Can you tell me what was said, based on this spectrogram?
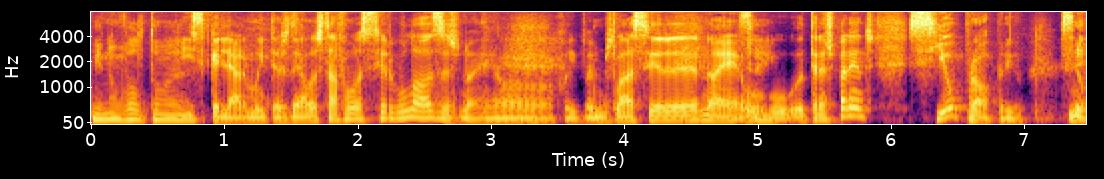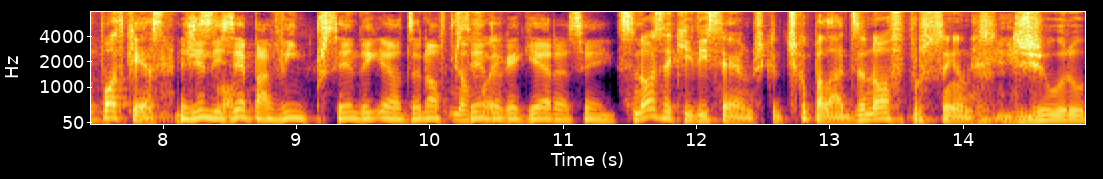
E não voltam a. e se calhar muitas delas estavam a ser golosas, não é? Oh, Rui, vamos lá ser, eh, não é? O, o- transparentes. Se eu próprio, no Sim. podcast, A gente diz, é pá, 20% ou 19%, Não foi? ou o que é que era, sim. se nós aqui dissemos que, desculpa lá, 19% de juro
